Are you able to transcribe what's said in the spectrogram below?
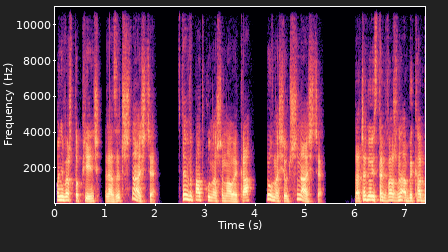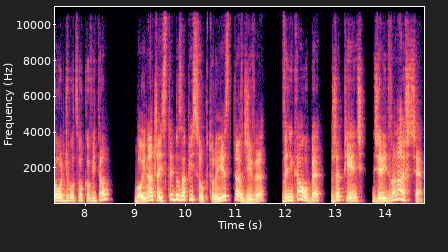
ponieważ to 5 razy 13. W tym wypadku nasze małe k równa się 13. Dlaczego jest tak ważne, aby k było liczbą całkowitą? Bo inaczej z tego zapisu, który jest prawdziwy, wynikałoby, że 5 dzieli 12,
